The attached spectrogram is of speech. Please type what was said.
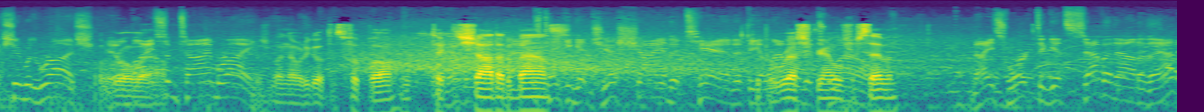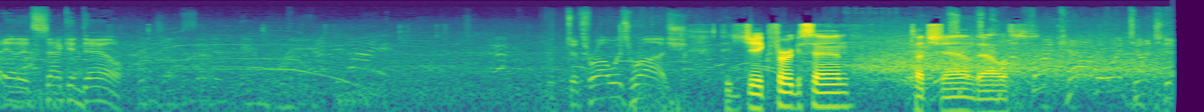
action with Rush. We'll He'll roll out. some time right. There's really nowhere to go with this football. We'll take the shot out of bounds. Taking it just shy of the 10 at the Cooper 11 Rush scramble for seven. Nice work to get seven out of that, and it's second down. To throw is Rush. To Jake Ferguson. Touchdown, Dallas. caught for a Cowboy touchdown.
